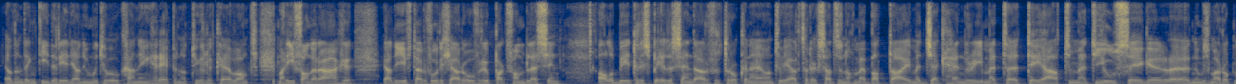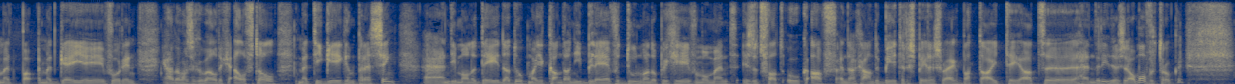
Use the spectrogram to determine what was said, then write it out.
Ja, dan denkt iedereen, ja, nu moeten we ook gaan ingrijpen natuurlijk. Hè. Want Marie van der Hagen, ja, die heeft daar vorig jaar overgepakt van Blessing. Alle betere spelers zijn daar vertrokken. Hè, want twee jaar terug zaten ze nog met Bataille, met Jack Henry, met uh, Thea met Jules Seger, uh, noem ze maar op, met, met Gaye voorin. Ja, dat was een geweldig elftal. Met die gegenpressing. En die mannen deden dat ook, maar je kan dat niet blijven doen, want op een gegeven moment is het vat ook af. En dan gaan de betere spelers weg. Bataille, Theat, uh, Henry, dat zijn allemaal vertrokken.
